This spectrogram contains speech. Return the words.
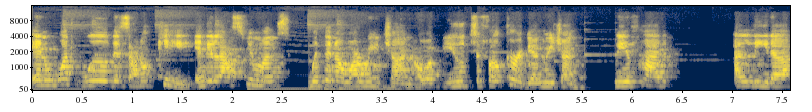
In what world is that okay? In the last few months within our region, our beautiful Caribbean region, we've had a leader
